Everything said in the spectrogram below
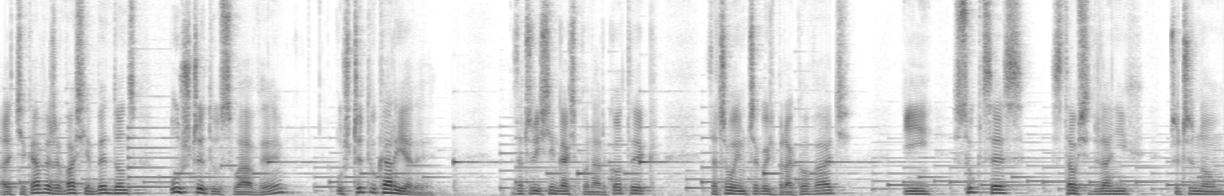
ale ciekawe, że właśnie będąc u szczytu sławy, u szczytu kariery, zaczęli sięgać po narkotyk, zaczęło im czegoś brakować i sukces stał się dla nich przyczyną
